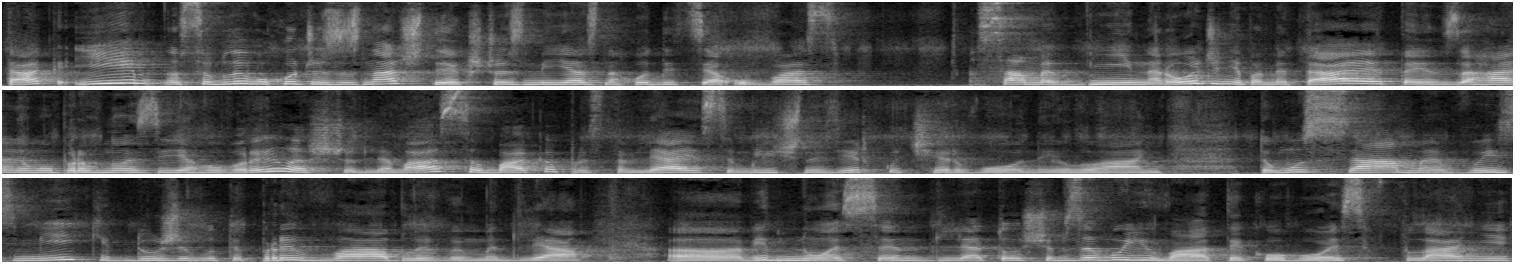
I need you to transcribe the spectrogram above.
Так, і особливо хочу зазначити, якщо змія знаходиться у вас саме в дні народження, пам'ятаєте, в загальному прогнозі я говорила, що для вас собака представляє символічну зірку червоний луань. Тому саме ви, змійки, дуже будете привабливими для е, відносин, для того, щоб завоювати когось в плані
